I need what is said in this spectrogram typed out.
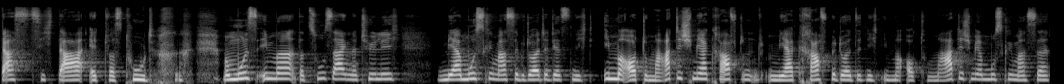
dass sich da etwas tut. Man muss immer dazu sagen, natürlich, mehr Muskelmasse bedeutet jetzt nicht immer automatisch mehr Kraft und mehr Kraft bedeutet nicht immer automatisch mehr Muskelmasse.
